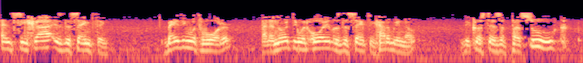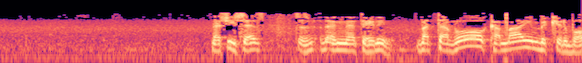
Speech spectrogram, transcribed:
and sicha is the same thing. Bathing with water and anointing with oil is the same thing. How do we know? Because there's a pasuk that she says, says in uh, Tehillim, "Vatavo kamayim bekirbo."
